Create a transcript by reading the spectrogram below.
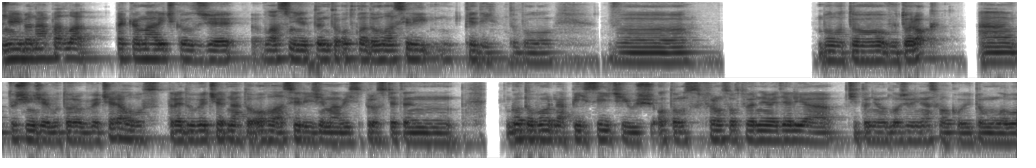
Mňa iba napadla taká maličkosť, že vlastne tento odklad ohlasili, kedy to bolo? V... Bolo to v útorok? A tuším, že v útorok večer alebo v stredu večer na to ohlásili, že má vysť proste ten God of War na PC, či už o tom From Software nevedeli a či to neodložili na schvál kvôli tomu, lebo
